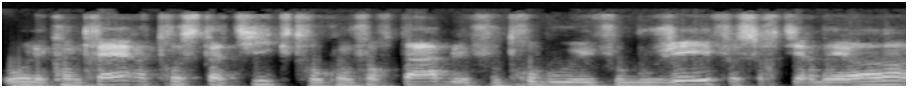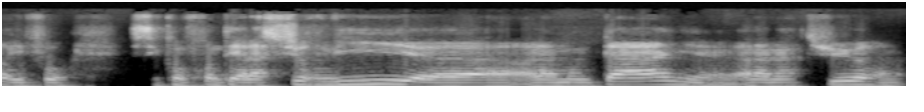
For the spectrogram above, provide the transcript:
ou le contraire, trop statique, trop confortable, il faut trop bouger, il faut bouger, il faut sortir dehors, il faut se confronter à la survie, à la montagne, à la nature.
